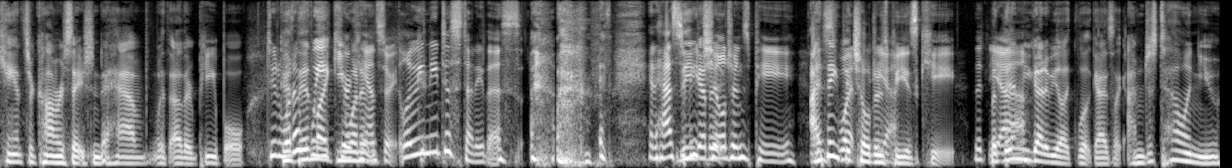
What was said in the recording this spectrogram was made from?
cancer conversation to have with other people. Dude, what if then, we like, you cure wanna- cancer? Like, we need to study this. it has to So be gotta- children's pee. I think what- the children's yeah. pee is key. The- but then you got to be like, look, guys, like I'm just telling you,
